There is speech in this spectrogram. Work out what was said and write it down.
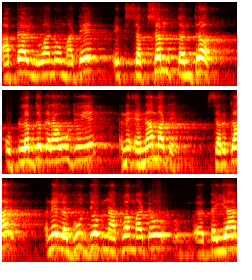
આપણા યુવાનો માટે એક સક્ષમ તંત્ર ઉપલબ્ધ કરાવવું જોઈએ અને એના માટે સરકાર અને લઘુ ઉદ્યોગ નાખવા માટે તૈયાર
